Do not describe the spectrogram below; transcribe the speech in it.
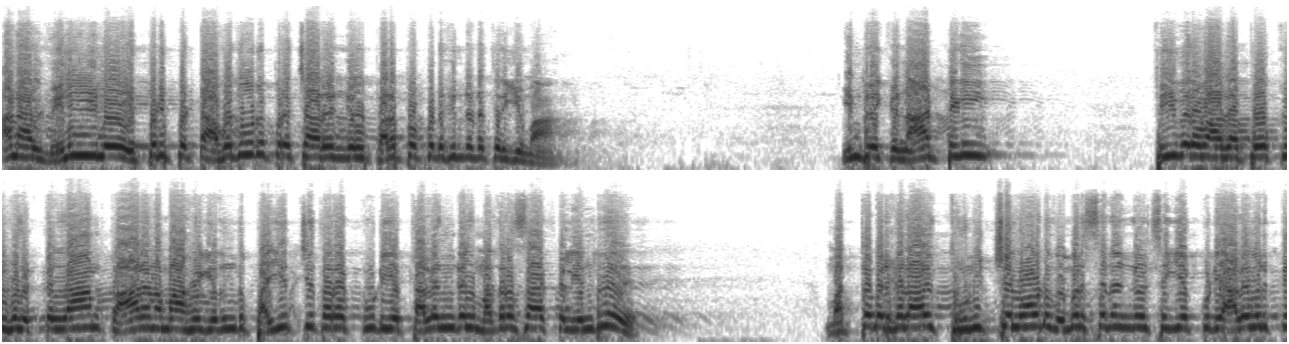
ஆனால் வெளியிலே எப்படிப்பட்ட அவதூறு பிரச்சாரங்கள் பரப்பப்படுகின்றன தெரியுமா? இன்றைக்கு நாட்டில் தீவிரவாத போக்குகளுக்கெல்லாம் காரணமாக இருந்து பயிற்சி தரக்கூடிய தலங்கள் மதரசாக்கள் என்று மற்றவர்களால் துணிச்சலோடு விமர்சனங்கள் செய்யக்கூடிய அளவிற்கு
